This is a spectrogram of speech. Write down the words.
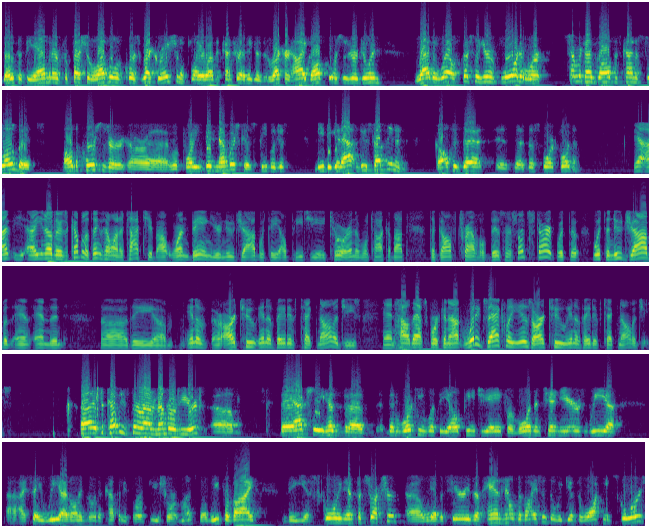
both at the amateur professional level, of course, recreational play around the country, I think is a record high. Golf courses are doing rather well, especially here in Florida, where summertime golf is kind of slow, but it's all the courses are, are uh, reporting big numbers because people just need to get out and do something, and golf is that is the, the sport for them. Yeah, I, uh, you know, there's a couple of things I want to talk to you about. One being your new job with the LPGA Tour, and then we'll talk about the golf travel business. Let's start with the with the new job and and the uh, the um, innov- R2 Innovative Technologies and how that's working out. What exactly is R2 Innovative Technologies? Uh, it's a company that's been around a number of years. Um, they actually have uh, been working with the LPGA for more than 10 years. We uh, uh, I say we, I've only been with the company for a few short months, but we provide the uh, scoring infrastructure. Uh, we have a series of handheld devices that we give to walking scores.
